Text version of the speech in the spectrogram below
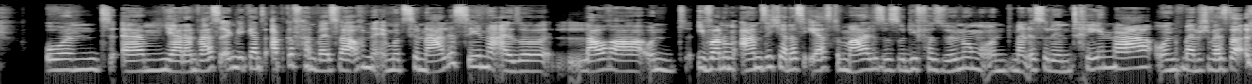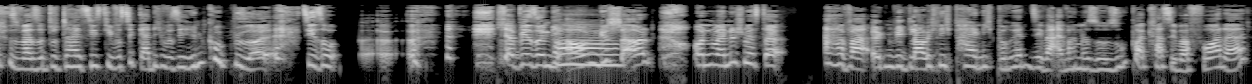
Und ähm, ja, dann war es irgendwie ganz abgefahren, weil es war auch eine emotionale Szene. Also Laura und Yvonne umarmen sich ja das erste Mal. Das ist so die Versöhnung und man ist so den Tränen nah. Und meine Schwester, das war so total süß, die wusste gar nicht, wo sie hingucken soll. Sie so, äh, äh. ich habe ihr so in die oh. Augen geschaut und meine Schwester war irgendwie, glaube ich, nicht peinlich berührt. Sie war einfach nur so super krass überfordert.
